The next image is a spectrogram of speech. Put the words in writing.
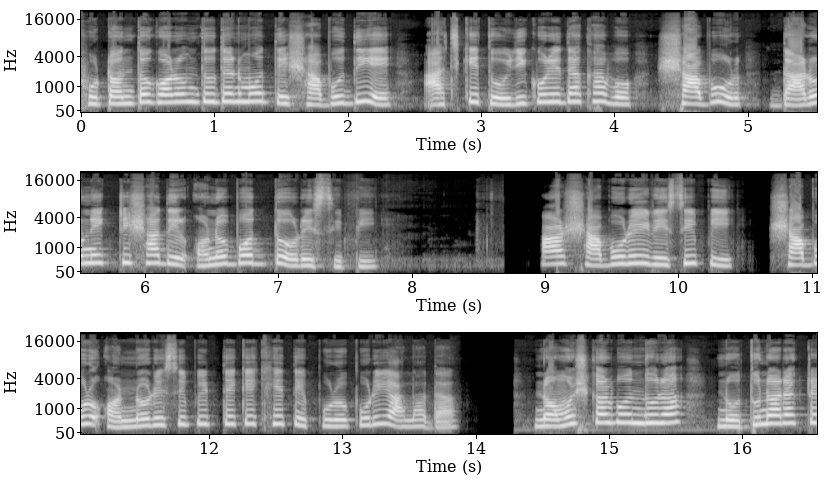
ফুটন্ত গরম দুধের মধ্যে সাবু দিয়ে আজকে তৈরি করে দেখাবো সাবুর দারুণ একটি স্বাদের অনবদ্য রেসিপি। আর সাবুর এই রেসিপি সাবুর অন্য রেসিপির থেকে খেতে পুরোপুরি আলাদা। নমস্কার বন্ধুরা, নতুন আর একটা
